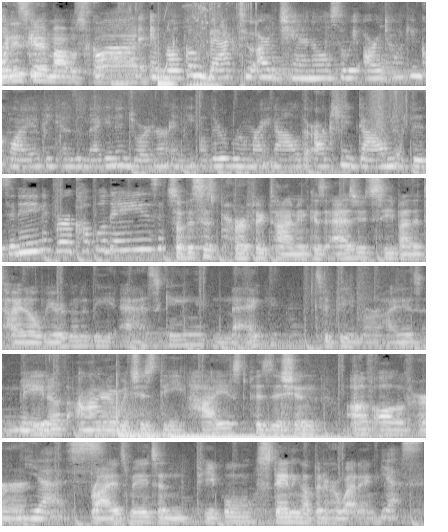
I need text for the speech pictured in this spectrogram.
What is good, Marble Squad? And welcome back to our channel. So we are talking quiet because Megan and Jordan are in the other room right now. They're actually down visiting for a couple days. So this is perfect timing because as you'd see by the title, we are going to be asking Meg to be Mariah's maid of honor, which is the highest position of all of her Yes. bridesmaids and people standing up in her wedding. Yes.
